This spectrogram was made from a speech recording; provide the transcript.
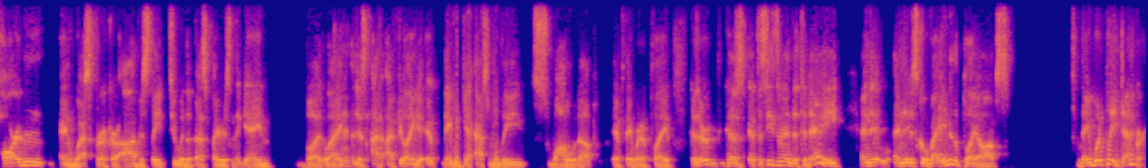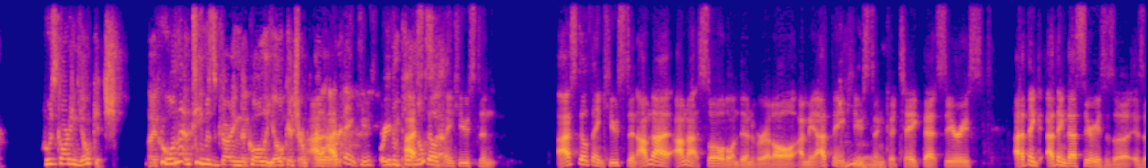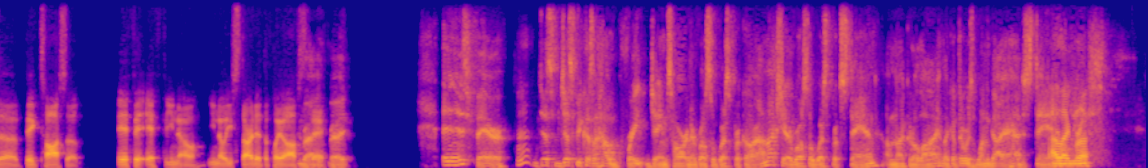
Harden and Westbrook are obviously two of the best players in the game, but like Mhm. I just I, I feel like it, they would get absolutely swallowed up if they were to play because they're because if the season ended today and it and they just go right into the playoffs, they would play Denver. Who's guarding Jokic? Like who on that team is guarding Nikola Jokic or, or, I, I think Houston. or even Paul I still Millsap? think Houston. I still think Houston. I'm not. I'm not sold on Denver at all. I mean, I think Houston could take that series. I think. I think that series is a is a big toss up. If it, if you know you know you started the playoffs Right, today. right. And it's fair, Huh. just just because of how great James Harden and Russell Westbrook are. I'm actually a Russell Westbrook stan. I'm not gonna lie. Like if there was one guy I had to stand, I in the like league, Russ.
